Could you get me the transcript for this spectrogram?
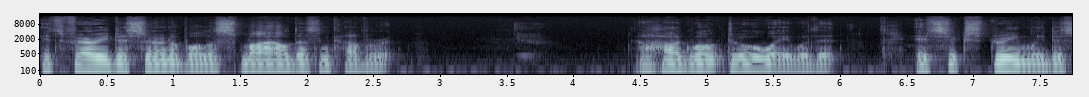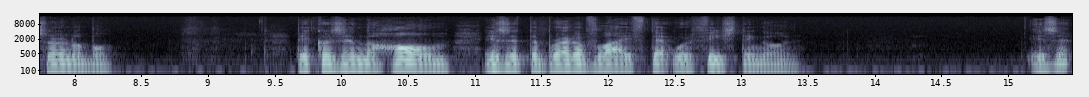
It's very discernible. A smile doesn't cover it, a hug won't do away with it. It's extremely discernible because in the home is it the bread of life that we're feasting on? Is it?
